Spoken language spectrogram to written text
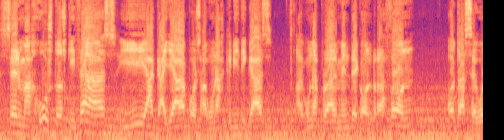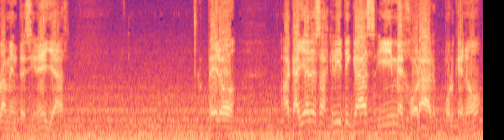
ser más justos quizás y acallar pues algunas críticas, algunas probablemente con razón, otras seguramente sin ellas, pero acallar esas críticas y mejorar, ¿por qué no?,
